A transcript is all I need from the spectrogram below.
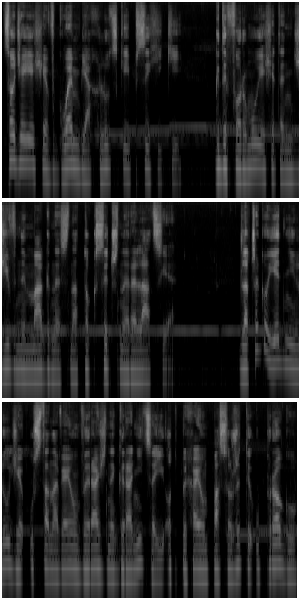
Co dzieje się w głębiach ludzkiej psychiki, gdy formuje się ten dziwny magnes na toksyczne relacje? Dlaczego jedni ludzie ustanawiają wyraźne granice i odpychają pasożyty u progu,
